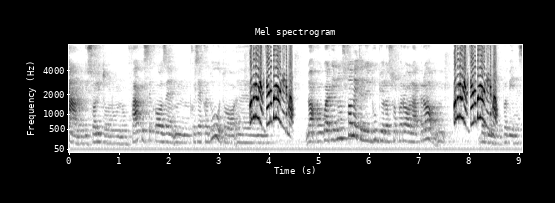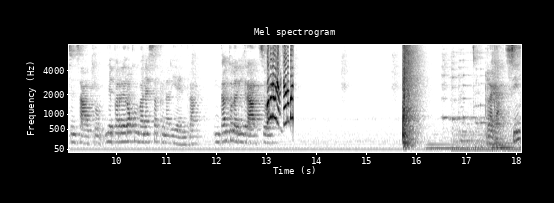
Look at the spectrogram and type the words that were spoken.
Strano, di solito non, non fa queste cose. Mm, Cos'è accaduto? Eh, no, guardi, non sto mettendo in dubbio la sua parola, però mm, va bene, va bene, senz'altro. Ne parlerò con Vanessa appena rientra. Intanto la ringrazio. Ragazzi,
